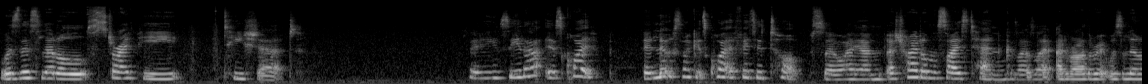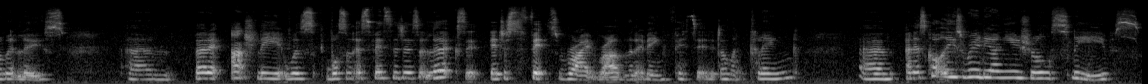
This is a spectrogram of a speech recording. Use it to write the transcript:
was this little stripy t-shirt. So you can see that? It's quite it looks like it's quite a fitted top, so I um I tried on the size 10 because I was like I'd rather it was a little bit loose. Um, but it actually was wasn't as fitted as it looks. It it just fits right rather than it being fitted. It doesn't cling. Um, and it's got these really unusual sleeves.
